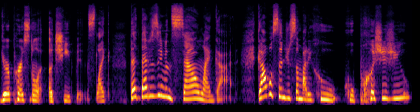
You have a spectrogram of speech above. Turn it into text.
Your personal achievements. Like that that doesn't even sound like God. God will send you somebody who who pushes you,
